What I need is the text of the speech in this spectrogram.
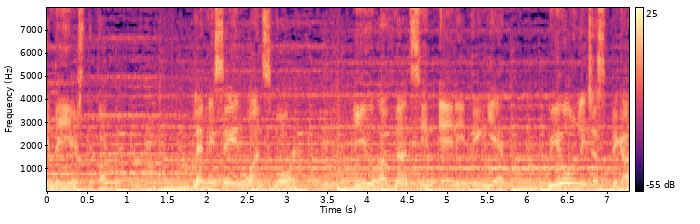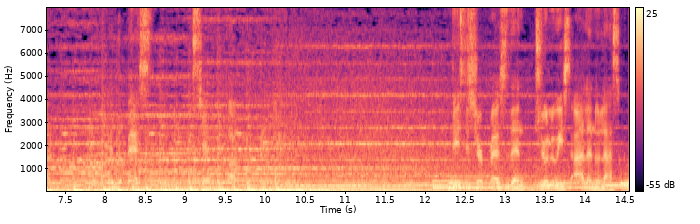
in the years to come. Let me say it once more. You have not seen anything yet. We only just begun. And the best is yet to come. This is your President, Julius Alan Olasco.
